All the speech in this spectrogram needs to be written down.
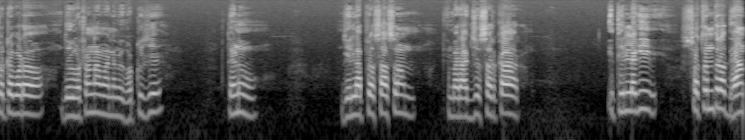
ଛୋଟ ବଡ଼ ଦୁର୍ଘଟଣାମାନେ ବି ଘଟୁଛେ ତେଣୁ ଜିଲ୍ଲା ପ୍ରଶାସନ କିମ୍ବା ରାଜ୍ୟ ସରକାର ଇଥିର୍ ଲାଗି ସ୍ୱତନ୍ତ୍ର ଧ୍ୟାନ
